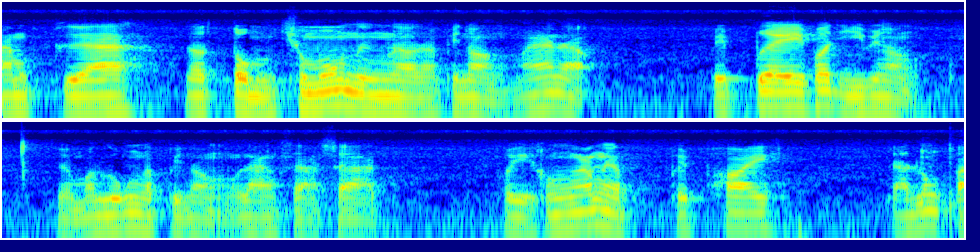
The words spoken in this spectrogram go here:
น้ำเกลือ เราต้มชั่วโมงหนึ่งแล้วนะพี่น้องมาแล้วไปเปื่อยพอดีพี่น้องเดี๋ยวมาลุ้งกับพี่น้องล้างสะอาดๆไปอีของงานครับไปพลอยจานลงไป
